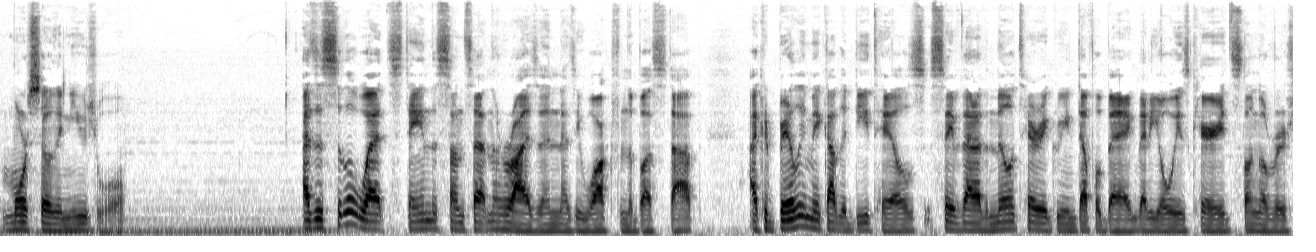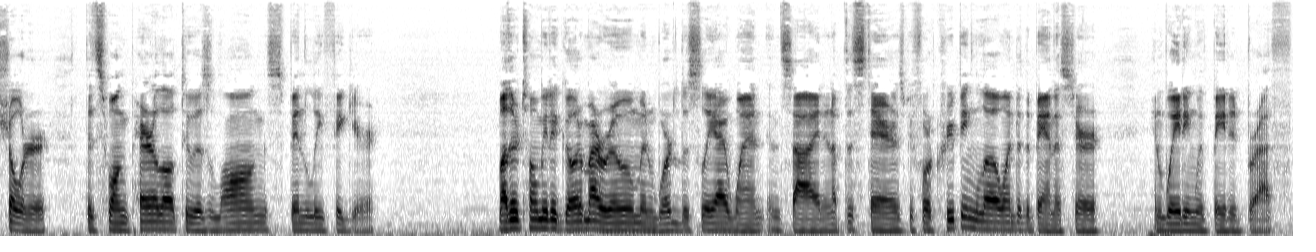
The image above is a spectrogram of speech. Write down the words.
more so than usual. As his silhouette stained the sunset and the horizon as he walked from the bus stop, I could barely make out the details, save that of the military green duffel bag that he always carried slung over his shoulder that swung parallel to his long, spindly figure. Mother told me to go to my room, and wordlessly I went inside and up the stairs before creeping low under the banister and waiting with bated breath.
